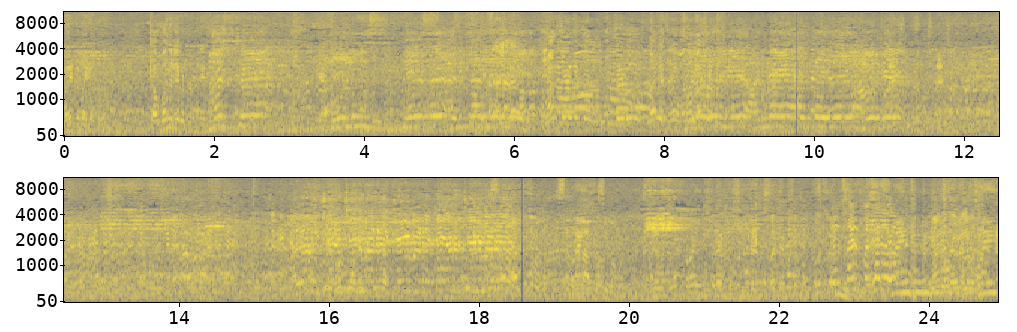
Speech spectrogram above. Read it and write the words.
ಬೈಟ್ ಎಲ್ಲ ತಾವು ಬಂದು ಇಲ್ಲೇ ಕೊಡ್ತಾರೆ ಒಂದು ಸೈಡು ಬ್ಲಾಕ್ ಐತೆ ಒಂದು ಪೊಲೀಸ್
